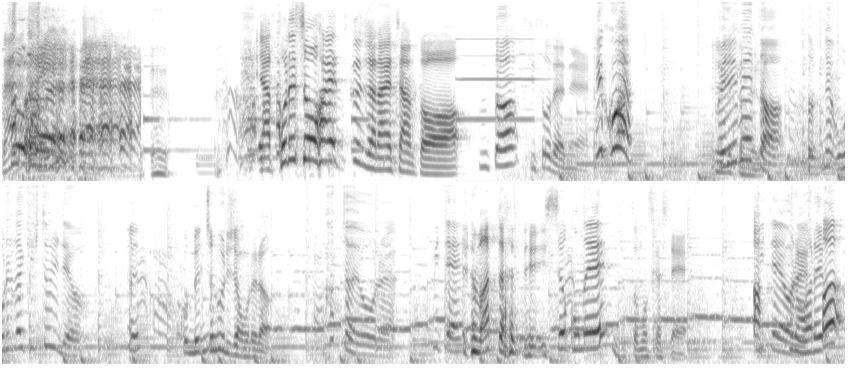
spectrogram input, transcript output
なんで？いやこれ勝敗つくんじゃない？ちゃんと。ほんと？つきそうだよね。え怖い！エレベーター？ね俺だけ一人だよ。これめっちゃ不利じゃん俺ら勝っちゃうよ俺。見て。え 待って待って一生この絵？ずっともしかして。見てよ俺。これ割れる。あ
